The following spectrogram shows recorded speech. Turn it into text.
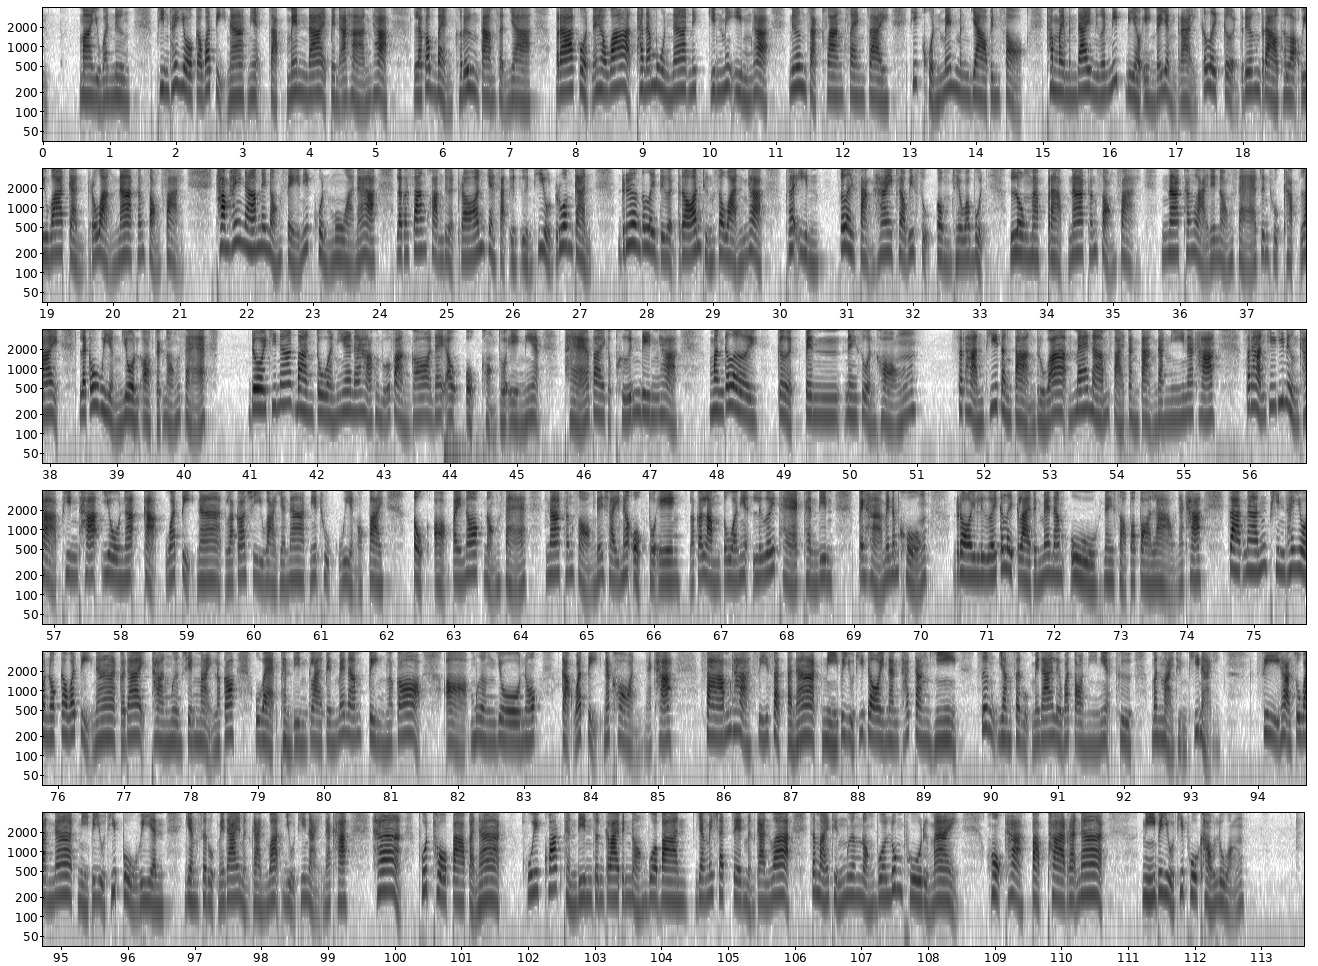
มาอยู่วันหนึ่งพินทโยกวตินาคเนี่ยจับเม่นได้เป็นอาหารค่ะ แล้วก็แบ่งครึ่งตามสัญญา ปรากฏนะคะว่าธนมูลนาคนี่กินไม่อิ่มค่ะ เนื่องจากคลางแคลงใจที่ขนเม่นมันยาวเป็นศอกทำไมมันได้เนื้อนิดเดียวเองได้อย่างไร ก็เลยเกิดเรื่องราวทะเลาะวิวาทกัน ระหว่างนาคทั้งสองฝ่ายทำให้น้ำในหนองเสนี่ขุ่นมัวนะคะ แล้วก็สร้างความเดือดร้อนแก่สัตว์อื่น ๆ ที่อยู่ร่วมกัน เรื่องก็เลยเดือดร้อนถึงสวรรค์ค่ะ พระอินทร์ ก็เลยสั่งให้พระวิสุกรมเทวบุตร ลงมาปราบนาคทั้งสองฝ่าย นาคทั้งหลายในหนองแสจึงถูกขับไล่ แล้วก็เหวี่ยงโยนออกจากหนองแส โดยที่นาคบางตัวเนี่ยนะคะ คุณผู้ฟังก็ได้เอาอกของตัวเองเนี่ยแถไปกับพื้นดินค่ะ มันก็เลยเกิดเป็นในส่วนของ สถานที่ต่างๆ หรือว่าแม่น้ำสายต่างๆ ดังนี้นะคะ สถานที่ที่1ค่ะ พินทะโยนะกะวตินาค แล้วก็ชีวายนาคเนี่ยถูกเหวี่ยงออกไป ตกออกไปนอกหนองแส นาคทั้งสองได้ใช้หน้าอกตัวเอง แล้วก็ลำตัวเนี่ยเลื้อยแทกแผ่นดินไปหาแม่น้ำโขง รอยเลื้อยก็เลยกลายเป็นแม่น้ำอูในสปปลาวนะคะ จากนั้นพินทโยนกกวตินาก็ได้ทางเมืองเชียงใหม่ แล้วก็แหวกแผ่นดินกลายเป็นแม่น้ำปิง แล้วก็เมืองโยนกกวตินครนะคะ 3. ค่ะสีสัตตนาคหนีไปอยู่ที่ดอยนันทกังฮี ซึ่งยังสรุปไม่ได้เลยว่าตอนนี้เนี่ยคือมันหมายถึงที่ไหน 4. ค่ะ สุวรรณนาคหนีไปอยู่ที่ปู่เวียน ยังสรุปไม่ได้เหมือนกันว่าอยู่ที่ไหนนะคะ 5. พุทโธปาปนาคคุยควักแผ่นดินจนกลายเป็นหนองบัวบาน ยังไม่ชัดเจนเหมือนกันว่า จะหมายถึงเมืองหนองบัวลุ่มพูหรือไม่ 6. ค่ะ ปับพาระนาคหนีไปอยู่ที่ภูเขาหลวง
